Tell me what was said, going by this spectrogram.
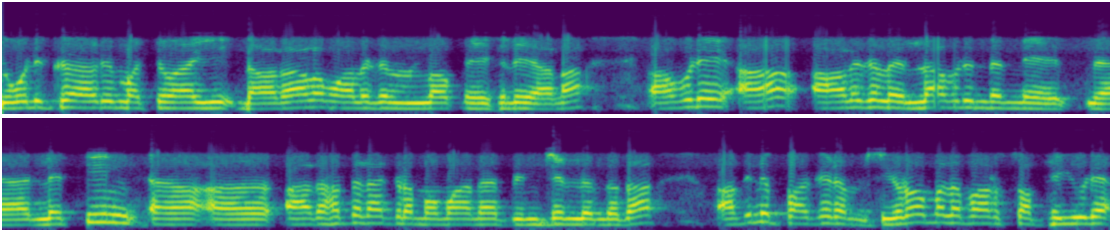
ജോലിക്കാരും മറ്റുമായി ധാരാളം ആളുകളുള്ള മേഖലയാണ്. അവിടെ ആ ആളുകൾ എല്ലാവരും തന്നെ ലത്തീൻ ആരാധനാക്രമമാണ് പിൻചെല്ലുന്നത്. അതിന് പകരം സീറോ മലബാർ സഭയുടെ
